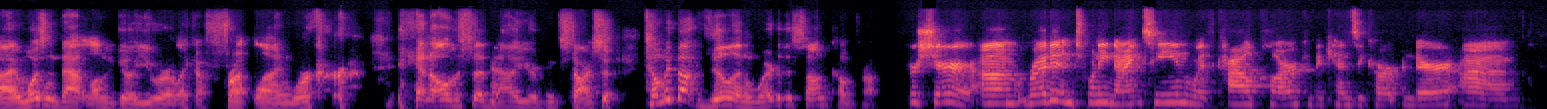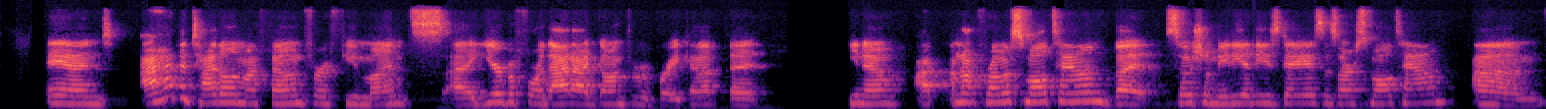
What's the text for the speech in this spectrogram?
uh, it wasn't that long ago you were like a frontline worker, and all of a sudden now you're a big star. So tell me about Villain. Where did the song come from? For sure. Um, wrote it in 2019 with Kyle Clark and Mackenzie Carpenter. Um, and I had the title on my phone for a few months. A year before that, I'd gone through a breakup that, you know, I, am not from a small town, but social media these days is our small town, um,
